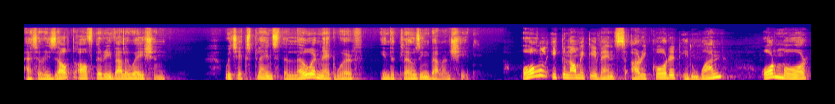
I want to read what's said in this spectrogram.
as a result of the revaluation, which explains the lower net worth in the closing balance sheet. All economic events are recorded in one or more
